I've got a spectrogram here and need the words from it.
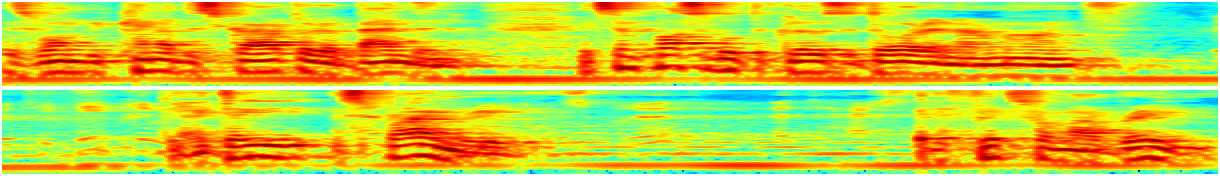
is one we cannot discard or abandon. It's impossible to close the door in our mind. The idea is primary. It afflicts from our brain.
